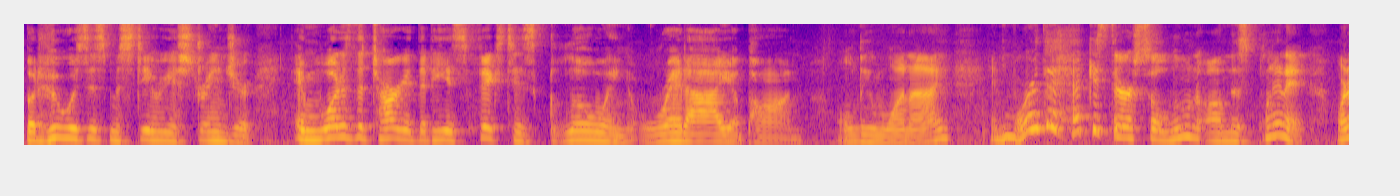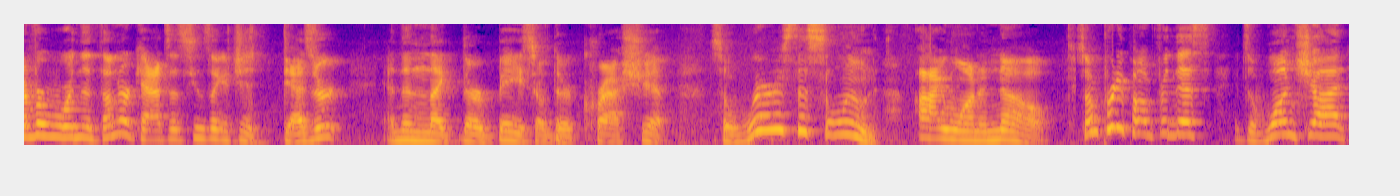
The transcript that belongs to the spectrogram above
But who is this mysterious stranger, and what is the target that he has fixed his glowing red eye upon? Only one eye? And where the heck is there a saloon on this planet? Whenever we're in the Thundercats, it seems like it's just desert and then like their base of their crash ship. So where is the saloon? I want to know. So I'm pretty pumped for this. It's a one shot,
